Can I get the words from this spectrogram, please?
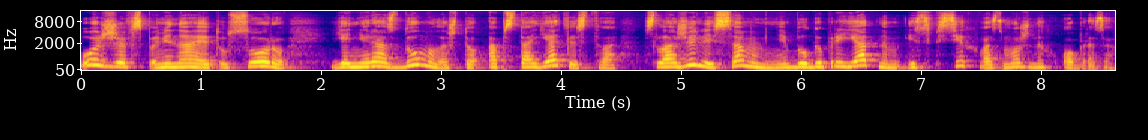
Позже, вспоминая эту ссору, я не раз думала, что обстоятельства сложились самым неблагоприятным из всех возможных образов.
